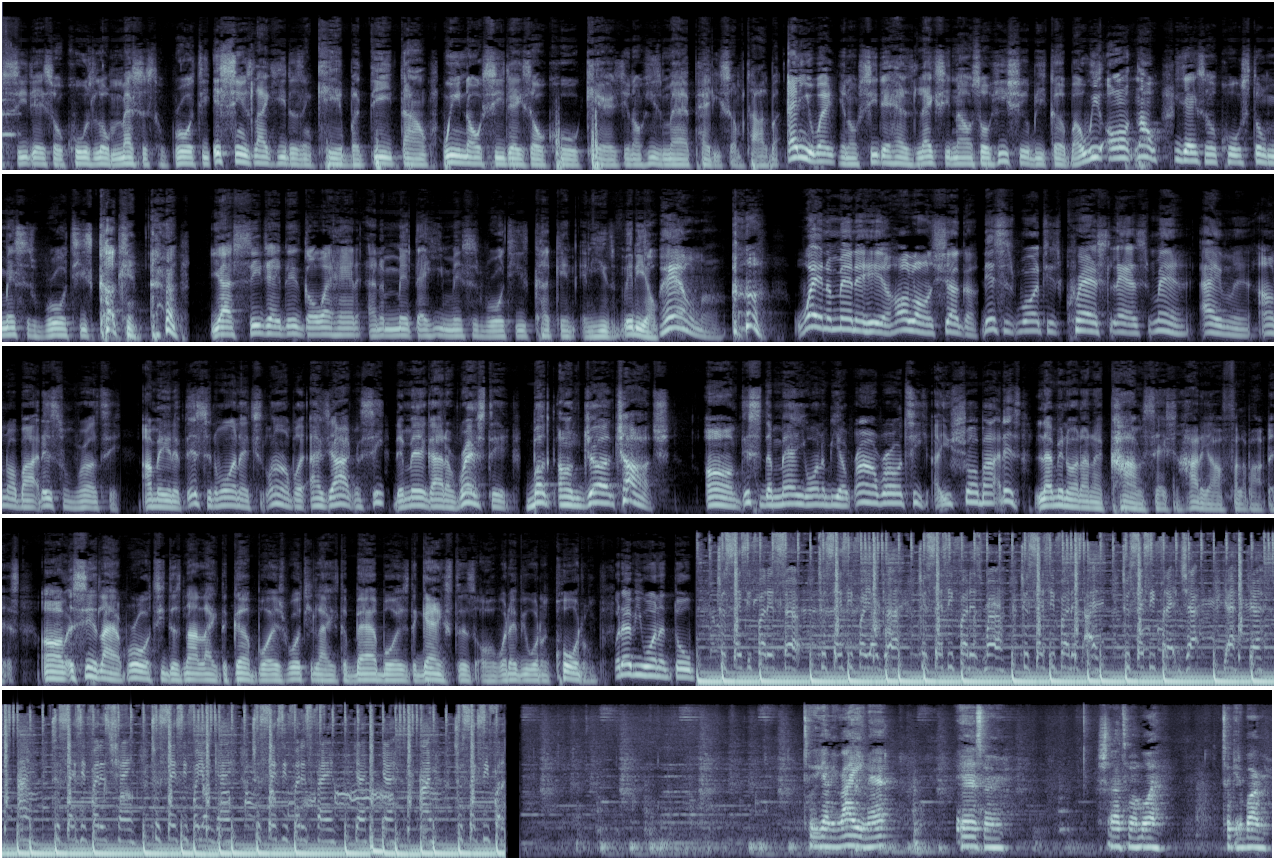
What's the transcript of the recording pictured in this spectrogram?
CJ So Cool's little message to Royalty. It seems like he doesn't care, but deep down, we know CJ So Cool cares. You know, he's mad petty sometimes. But anyway, you know, CJ has Lexi now, so he should be good. But we all know CJ So Cool still misses Royalty's cooking. Yes, CJ did go ahead and admit that he misses Royalty's cooking in his video. Hell no. Wait a minute here. Hold on, sugar. This is Royalty's crash slash man. Hey, man, I don't know about this from Royalty. I mean, if this is the one that's long, but as y'all can see, the man got arrested, booked on drug charge. Um, this is the man you want to be around, Royalty. Are you sure about this? Let me know down in the comment section. How do y'all feel about this? Um, it seems like Royalty does not like the good boys. Royalty likes the bad boys, the gangsters, or whatever you want to call them. Whatever you want to do. Got me right, man. Yes, man. Shout out to my boy. Took you to Barbie.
